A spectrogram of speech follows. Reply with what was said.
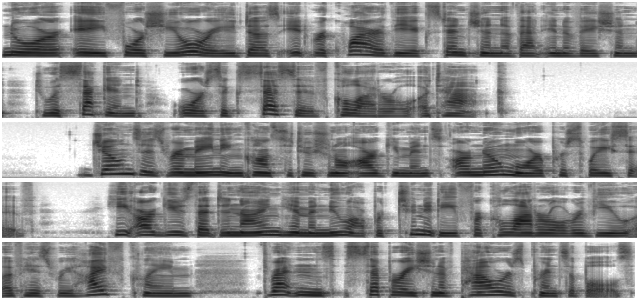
nor a fortiori does it require the extension of that innovation to a second or successive collateral attack. Jones's remaining constitutional arguments are no more persuasive. He argues that denying him a new opportunity for collateral review of his rehaif claim threatens separation of powers principles,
